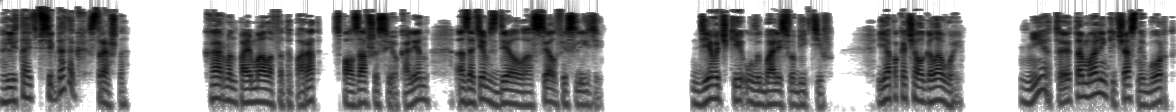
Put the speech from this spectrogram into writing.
«Летать всегда так страшно?» Кармен поймала фотоаппарат, сползавший с ее колен, а затем сделала селфи с Лизи. Девочки улыбались в объектив. Я покачал головой. «Нет, это маленький частный борт.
